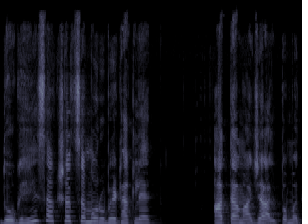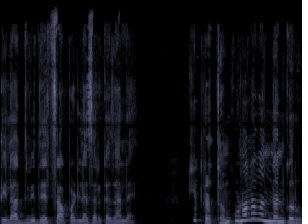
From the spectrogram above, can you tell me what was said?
दोघेही साक्षात समोर उभे ठाकले आहेत आता माझ्या अल्पमतीला द्विधेत सापडल्यासारखं झालंय. की प्रथम कुणाला वंदन करू?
